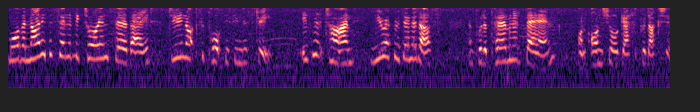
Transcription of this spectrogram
More than 90% of Victorians surveyed do not support this industry. Isn't it time you represented us and put a permanent ban on onshore gas production?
